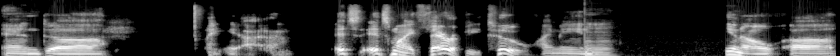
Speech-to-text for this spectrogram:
and uh, yeah, it's it's my therapy too. I mean, Mhm. You know, uh,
